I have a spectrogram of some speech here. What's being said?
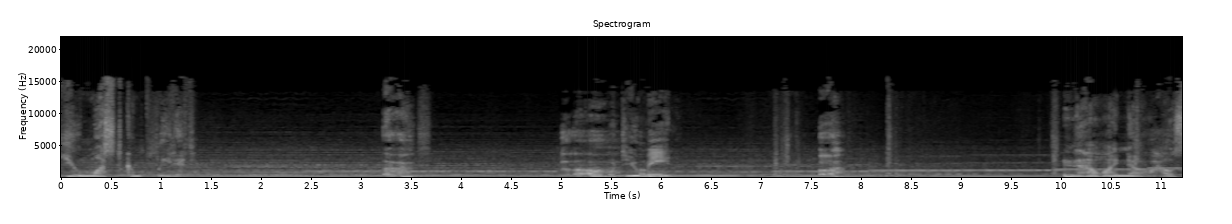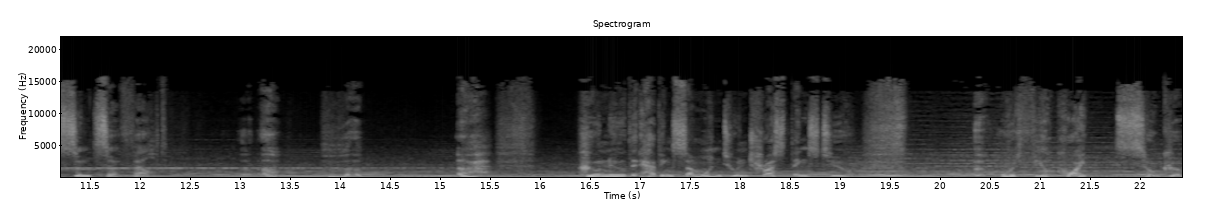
you must complete it. Uh, uh, what do you uh, mean? Now I know how Sun Ce felt. Uh, uh, who knew that having someone to entrust things to uh, would feel quite so good?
